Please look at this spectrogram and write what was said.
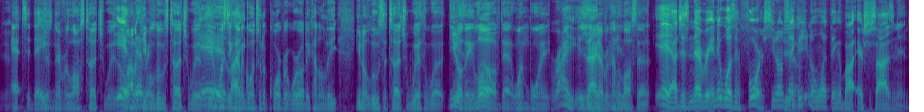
yeah. at today. Just never lost touch with. Yeah, a lot never, of people lose touch with. Yeah, yeah once they like, kind of go into the corporate world, they kind of you know lose the touch with what you know they loved at one point. Right, exactly. You never kind of lost that. Yeah, I just never, and it wasn't forced. You know what I'm saying? Because you know one thing about exercising and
